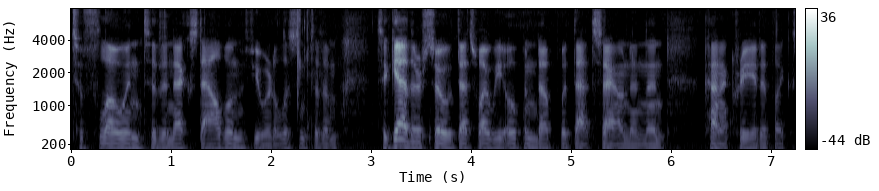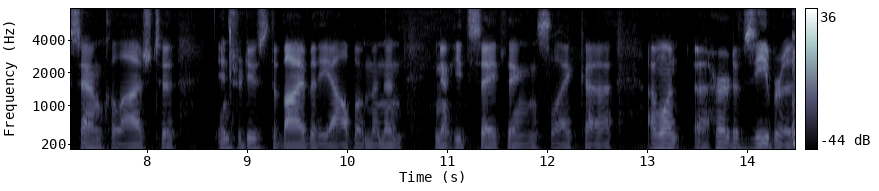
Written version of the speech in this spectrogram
to flow into the next album if you were to listen to them together. So that's why we opened up with that sound, and then kind of created like a sound collage to introduce the vibe of the album. And then you know he'd say things like. Uh, I want a herd of zebras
